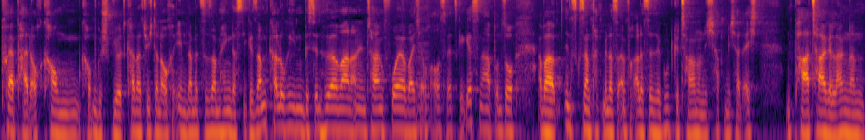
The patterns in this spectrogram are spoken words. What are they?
Prep halt auch kaum, kaum gespürt. Kann natürlich dann auch eben damit zusammenhängen, dass die Gesamtkalorien ein bisschen höher waren an den Tagen vorher, weil ich mhm. auch auswärts gegessen habe und so. Aber insgesamt hat mir das einfach alles sehr, sehr gut getan und ich habe mich halt echt ein paar Tage lang dann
